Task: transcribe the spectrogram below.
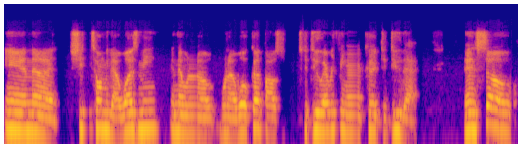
And uh, she told me that was me. And then when I when I woke up, I was to do everything I could to do that. And so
